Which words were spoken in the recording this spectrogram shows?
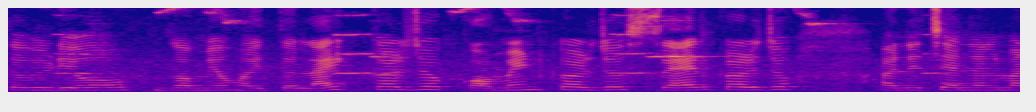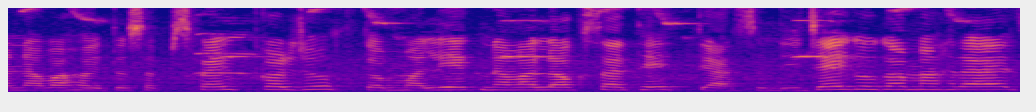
તો વીડિયો ગમ્યો હોય તો લાઈક કરજો કોમેન્ટ કરજો શેર કરજો અને ચેનલમાં નવા હોય તો સબસ્ક્રાઈબ કરજો. તો મળીએ એક નવા લોગ સાથે. ત્યાં સુધી જય ગોગા મહારાજ.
